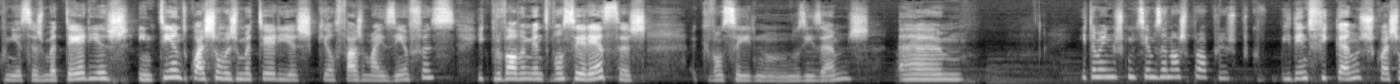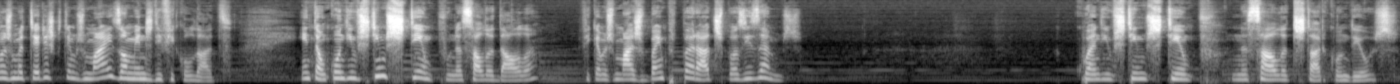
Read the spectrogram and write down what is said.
conheço as matérias, entendo quais são as matérias que ele faz mais ênfase e que provavelmente vão ser essas que vão sair no, nos exames. Um, e também nos conhecemos a nós próprios, porque identificamos quais são as matérias que temos mais ou menos dificuldade. Então, quando investimos tempo na sala de aula, ficamos mais bem preparados para os exames. Quando investimos tempo na sala de estar com Deus,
